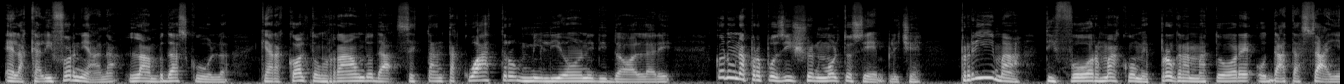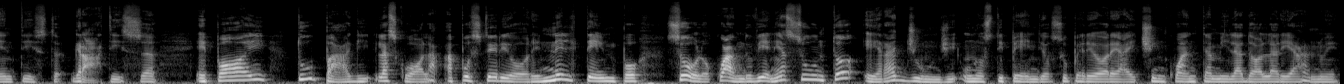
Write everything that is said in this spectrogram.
è la californiana Lambda School, che ha raccolto un round da 74 milioni di dollari, con una proposition molto semplice. Prima ti forma come programmatore o data scientist gratis e poi tu paghi la scuola a posteriori nel tempo solo quando vieni assunto e raggiungi uno stipendio superiore ai 50.000 dollari annui.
